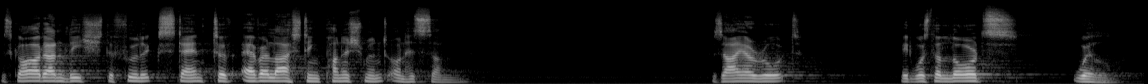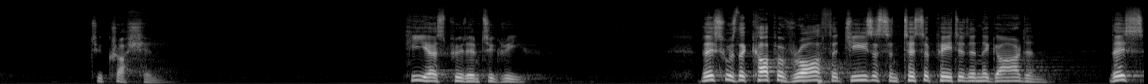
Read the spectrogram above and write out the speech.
As God unleashed the full extent of everlasting punishment on his Son. Isaiah wrote, It was the Lord's will to crush him. He has put him to grief. This was the cup of wrath that Jesus anticipated in the garden. This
